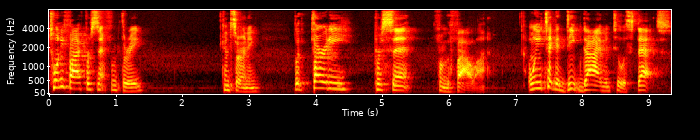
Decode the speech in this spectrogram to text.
25% from three, concerning, but 30% from the foul line. And when you take a deep dive into his stats,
